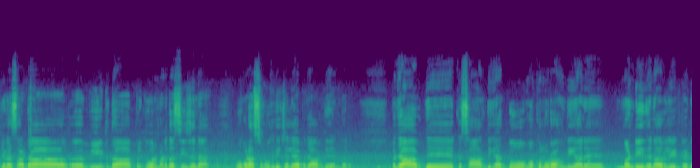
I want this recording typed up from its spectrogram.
ਜਿਹੜਾ ਸਾਡਾ ਵੀਟ ਦਾ ਪ੍ਰੋਕਿਉਰਮੈਂਟ ਦਾ ਸੀਜ਼ਨ ਹੈ, ਉਹ ਬੜਾ ਸਮੂਥਲੀ ਚੱਲਿਆ ਪੰਜਾਬ ਦੇ ਅੰਦਰ। ਪੰਜਾਬ ਦੇ ਕਿਸਾਨ ਦੀਆਂ ਦੋ ਮੁੱਖ ਲੋੜਾਂ ਹੁੰਦੀਆਂ ਨੇ ਮੰਡੀ ਦੇ ਨਾਲ ਰਿਲੇਟਡ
